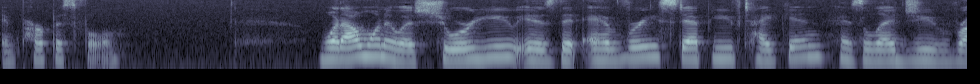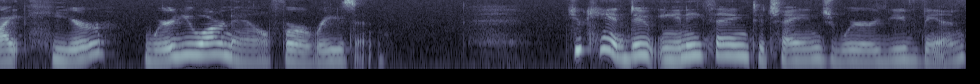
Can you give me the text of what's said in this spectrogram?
and purposeful. What I want to assure you is that every step you've taken has led you right here, where you are now, for a reason. You can't do anything to change where you've been,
